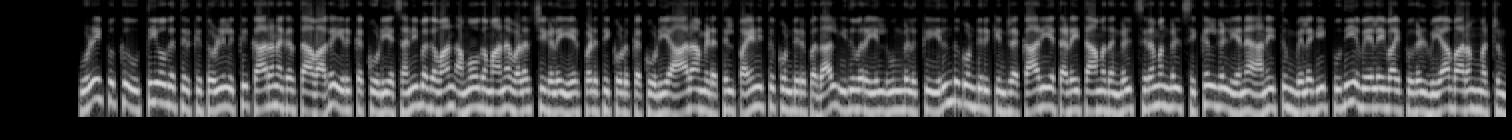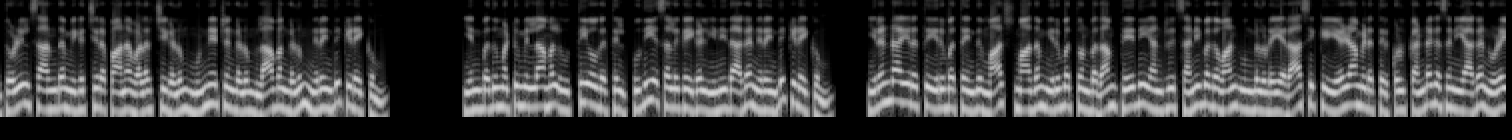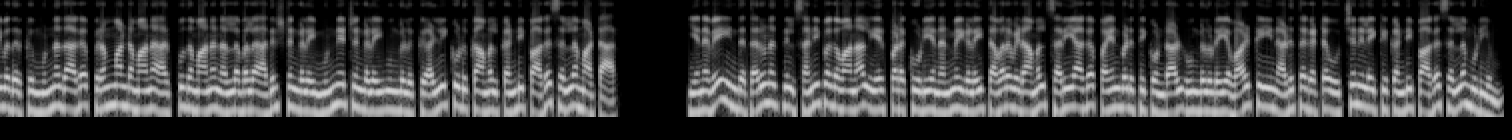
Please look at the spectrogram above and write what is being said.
உழைப்புக்கு உத்தியோகத்திற்கு தொழிலுக்கு காரணகர்த்தாவாக இருக்கக்கூடிய சனி பகவான் அமோகமான வளர்ச்சிகளை ஏற்படுத்தி கொடுக்கக்கூடிய ஆறாம் இடத்தில் பயணித்துக் கொண்டிருப்பதால் இதுவரையில் உங்களுக்கு இருந்து கொண்டிருக்கின்ற காரிய தடை தாமதங்கள் சிரமங்கள் சிக்கல்கள் என அனைத்தும் விலகி புதிய வேலைவாய்ப்புகள் வியாபாரம் மற்றும் தொழில் சார்ந்த மிகச்சிறப்பான வளர்ச்சிகளும் முன்னேற்றங்களும் லாபங்களும் நிறைந்து கிடைக்கும். என்பது மட்டுமில்லாமல் உத்தியோகத்தில் புதிய சலுகைகள் இனிதாக நிறைந்து கிடைக்கும். இரண்டாயிரத்து இருபத்தைந்து மார்ச் மாதம் இருபத்தொன்பதாம் தேதி அன்று சனி பகவான் உங்களுடைய ராசிக்கு ஏழாம் இடத்திற்குள் கண்டகசனியாக நுழைவதற்கு முன்னதாக பிரம்மாண்டமான அற்புதமான நல்லபல அதிர்ஷ்டங்களை முன்னேற்றங்களை உங்களுக்கு அள்ளிக் கொடுக்காமல் கண்டிப்பாக செல்ல மாட்டார். எனவே இந்த தருணத்தில் சனி பகவானால் ஏற்படக்கூடிய நன்மைகளை தவறவிடாமல் சரியாக பயன்படுத்திக் கொண்டால் உங்களுடைய வாழ்க்கையின் அடுத்த கட்ட உச்சநிலைக்கு கண்டிப்பாக செல்ல முடியும்.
